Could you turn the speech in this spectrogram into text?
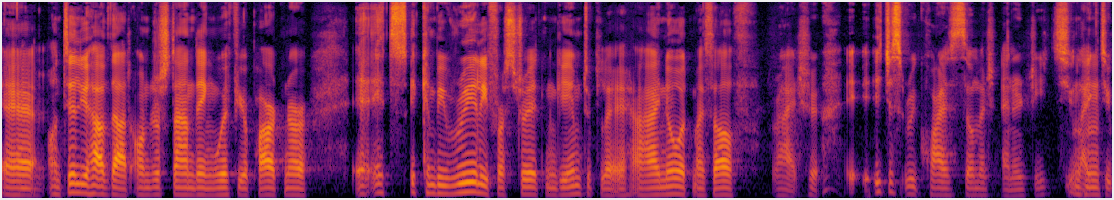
uh, Mhm. until you have that understanding with your partner. It's it can be really frustrating game to play. I know it myself. Right, sure. It, it just requires so much energy to Mhm. like to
